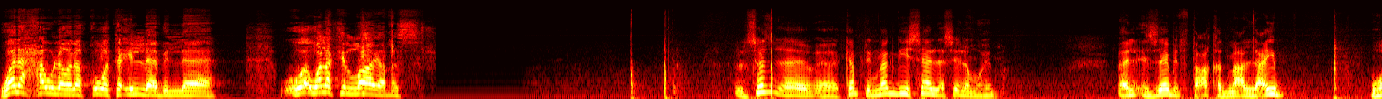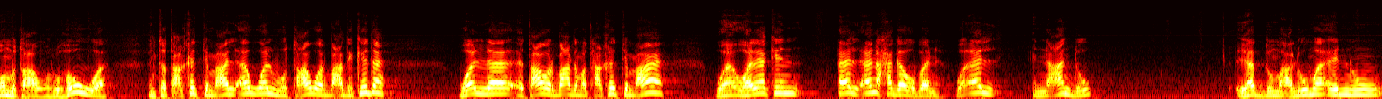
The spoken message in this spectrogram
ولا حول ولا قوة إلا بالله. ولك الله يا مصر. الاستاذ آه، آه، كابتن مجدي سأل أسئلة مهمة. قال إزاي بتتعاقد مع اللعيب وهو متعور؟ وهو أنت تعاقدت معاه الأول وتعور بعد كده ولا اتعور بعد ما تعاقدت معاه؟ ولكن قال أنا هجاوب أنا. وقال إن عنده يبدو معلومة إنه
